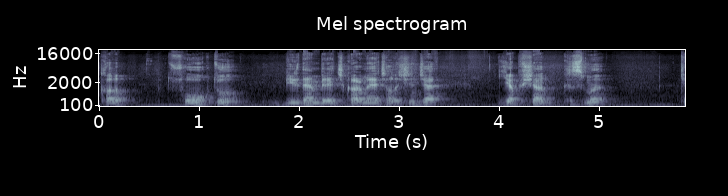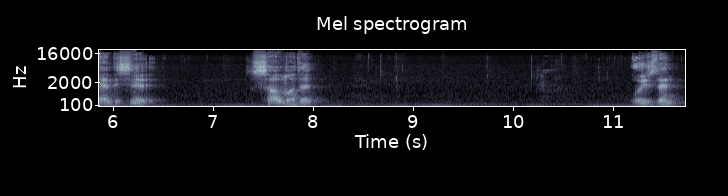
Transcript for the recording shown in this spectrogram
Kalıp soğuktu. Birdenbire çıkarmaya çalışınca yapışan kısmı kendisini salmadı. O yüzden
